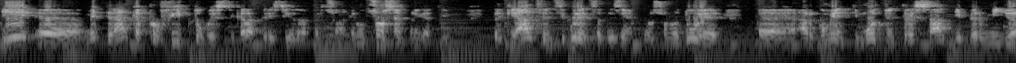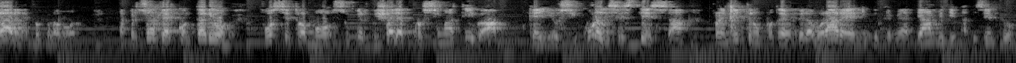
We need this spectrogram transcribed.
e eh, mettere anche a profitto queste caratteristiche della persona, che non sono sempre negative, perché ansia e insicurezza, ad esempio, sono due eh, argomenti molto interessanti per migliorare nel proprio lavoro. La persona che al contrario fosse troppo superficiale e approssimativa, okay, o sicura di se stessa, probabilmente non potrebbe lavorare in determinati ambiti, ad esempio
